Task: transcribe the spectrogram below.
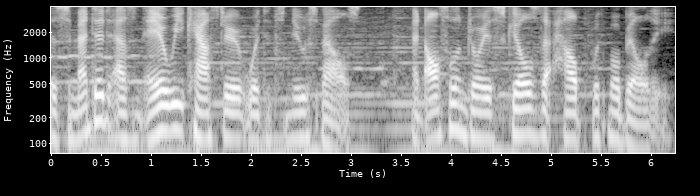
is cemented as an AoE caster with its new spells, and also enjoy skills that help with mobility.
